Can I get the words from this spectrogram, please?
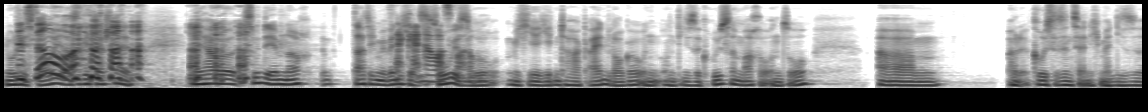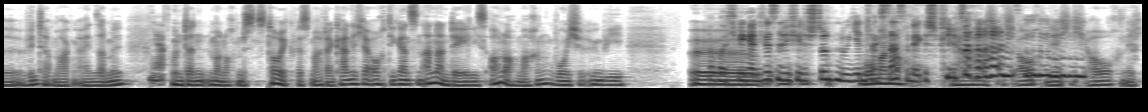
Nur die Ach Story, so. das geht ja schnell. Ich habe zudem noch, dachte ich mir, wenn ich jetzt sowieso mich hier jeden Tag einlogge und, und diese Grüße mache und so, ähm, Grüße sind es ja nicht mehr, diese Wintermarken einsammel ja. und dann immer noch ein bisschen Story-Quest mache, dann kann ich ja auch die ganzen anderen Dailies auch noch machen, wo ich irgendwie. Äh, Aber ich will gar nicht wissen, wie viele Stunden du jeden Tag Starstable gespielt ja, hast. Ich, ich auch nicht, ich auch nicht.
